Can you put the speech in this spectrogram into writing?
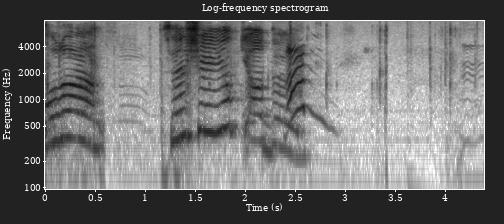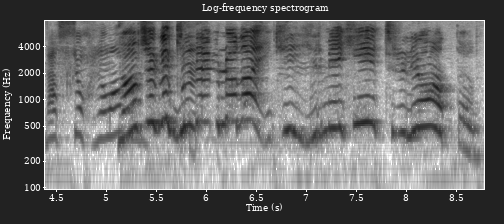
Oğlum senin şeyin yok ya adı. Nasıl yok yalan? Yanlışlıkla girebiliyorlar. 2, 22 trilyon attım.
